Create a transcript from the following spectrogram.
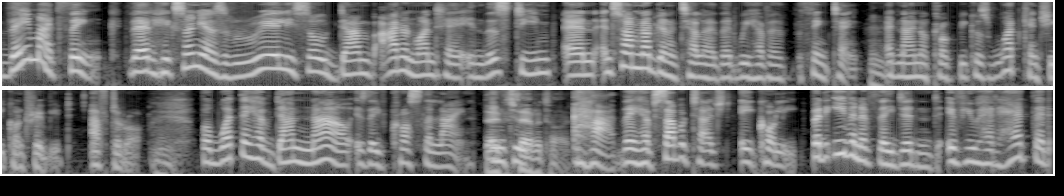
they might think that Hixonia is really so dumb. I don't want her in this team. And, and so I'm not going to tell her that we have a think tank mm. at nine o'clock because what can she contribute? after all. Mm. But what they have done now is they've crossed the line. They've into, sabotaged. Aha, they have sabotaged a colleague. But even if they didn't, if you had had that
